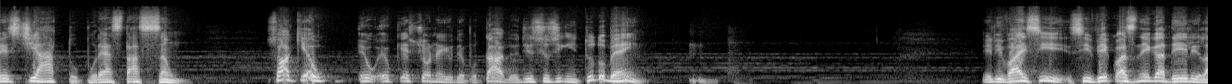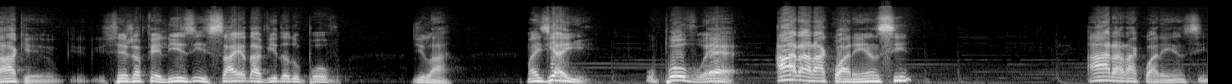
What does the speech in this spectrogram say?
este ato, por esta ação. Só que eu, eu, eu questionei o deputado, eu disse o seguinte: tudo bem. Ele vai se, se ver com as negas dele lá, que, que seja feliz e saia da vida do povo de lá. Mas e aí? O povo é araraquarense, araraquarense,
